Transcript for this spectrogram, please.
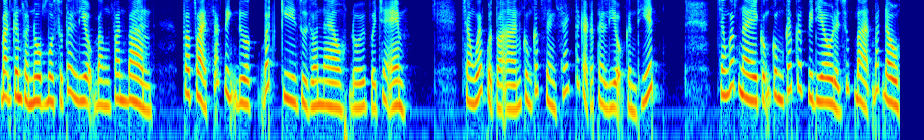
bạn cần phải nộp một số tài liệu bằng văn bản và phải xác định được bất kỳ rủi ro nào đối với trẻ em. Trang web của tòa án cung cấp danh sách tất cả các tài liệu cần thiết. Trang web này cũng cung cấp các video để giúp bạn bắt đầu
